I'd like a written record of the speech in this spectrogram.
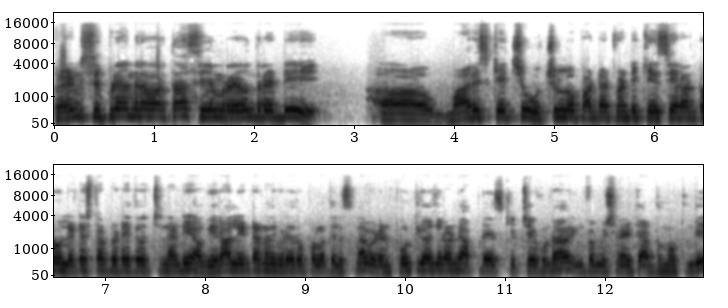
ఫ్రెండ్స్ ఇప్పుడే అందిన వార్త సీఎం రేవంత్ రెడ్డి భారీ స్కెచ్ ఉచ్చుల్లో పడ్డటువంటి కేసీఆర్ అంటూ లేటెస్ట్ అప్డేట్ అయితే వచ్చిందండి. ఆ విరాలు ఏంటనేది వీడియో రూపంలో తెలుస్తున్నా వీడియోని పూర్తిగా చూడండి. అప్పుడే స్కిప్ చేయకుండా ఇన్ఫర్మేషన్ అయితే అర్థమవుతుంది.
